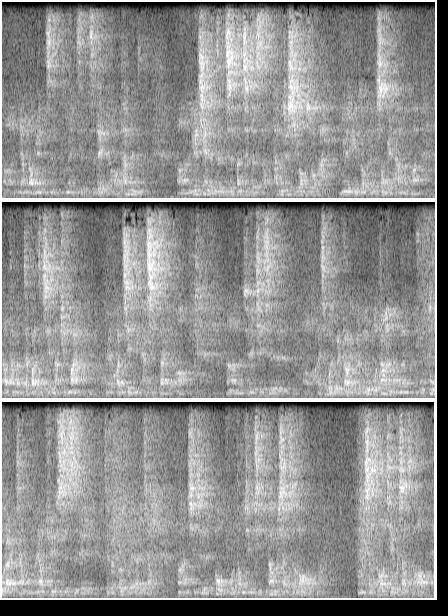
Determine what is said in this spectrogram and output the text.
呃。养老院之类之之类的哦，他们啊、因为现在人真的吃饭吃的少，他们就希望说啊，因为有时候可能送给他们嘛，然后他们再把这些拿去卖，因为换现金开始宰了哦，呃，所以其实哦，还是回归到一个，如果当然我们普度来讲，我们要去施食给这个恶鬼来讲，当然其实供佛的东西，你看我们小时候，我们小时候，其实我小时候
